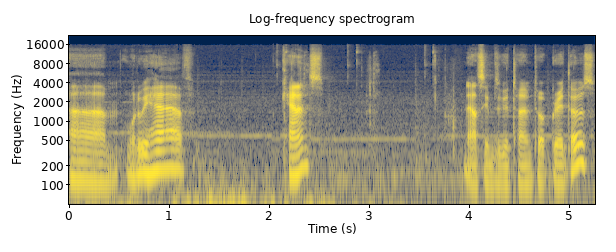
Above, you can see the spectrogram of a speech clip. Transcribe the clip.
Um, what do we have? Cannons. Now seems a good time to upgrade those.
